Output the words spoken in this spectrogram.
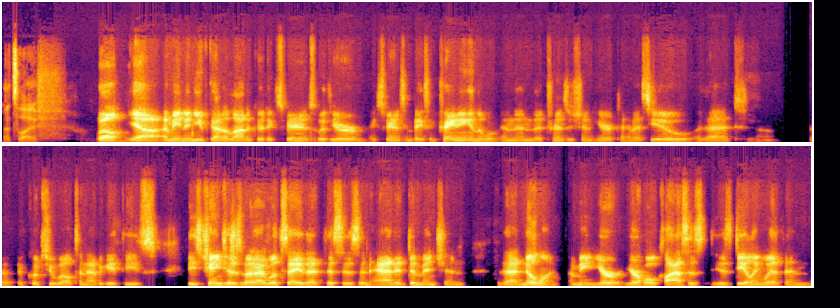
that's life. Well, yeah, I mean, and you've got a lot of good experience with your experience in basic training and the and then the transition here to MSU that uh, equips you well to navigate these these changes. But I would say that this is an added dimension that no one, I mean, your your whole class is is dealing with, and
